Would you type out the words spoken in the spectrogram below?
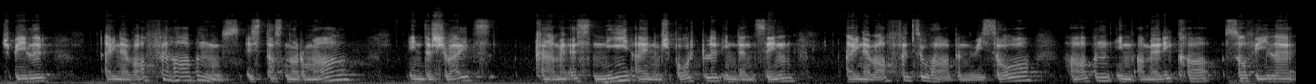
Spieler, eine Waffe haben muss? Ist das normal? In der Schweiz käme es nie einem Sportler in den Sinn, eine Waffe zu haben. Wieso haben in Amerika so viele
